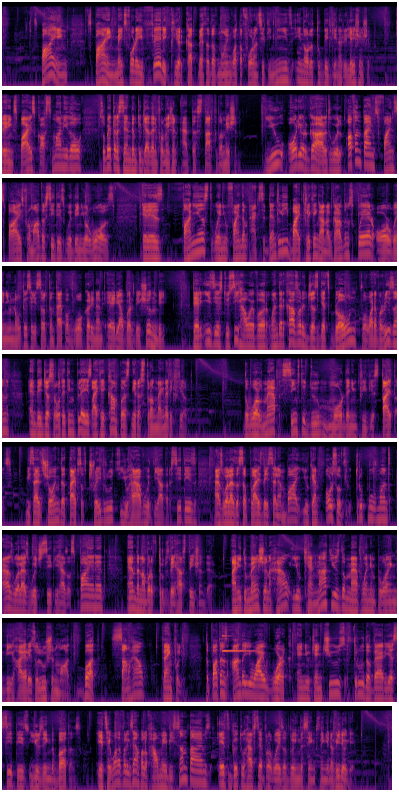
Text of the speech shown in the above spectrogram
Spying Spying makes for a very clear-cut method of knowing what a foreign city needs in order to begin a relationship. Training spies costs money though, so better send them to gather information at the start of a mission. You or your guards will oftentimes find spies from other cities within your walls. It is funniest when you find them accidentally by clicking on a garden square or when you notice a certain type of walker in an area where they shouldn't be. They're easiest to see however when their cover just gets blown for whatever reason and they just rotate in place like a compass near a strong magnetic field. The world map seems to do more than in previous titles. Besides showing the types of trade routes you have with the other cities, as well as the supplies they sell and buy, you can also view troop movements as well as which city has a spy in it and the number of troops they have stationed there. I need to mention how you cannot use the map when employing the high resolution mod, but somehow, thankfully, the buttons on the UI work and you can choose through the various cities using the buttons. It's a wonderful example of how maybe sometimes it's good to have several ways of doing the same thing in a video game.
